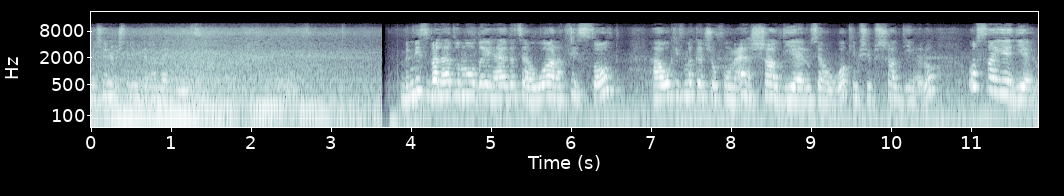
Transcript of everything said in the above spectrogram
220 درهم البنات بالنسبة لهذا الموديل هذا حتى هو راه فيه ال solde. ها هو كيف ما كتشوفوا معاه الشال ديالو حتى هو كيمشي بالشال ديالو والصاية ديالو.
